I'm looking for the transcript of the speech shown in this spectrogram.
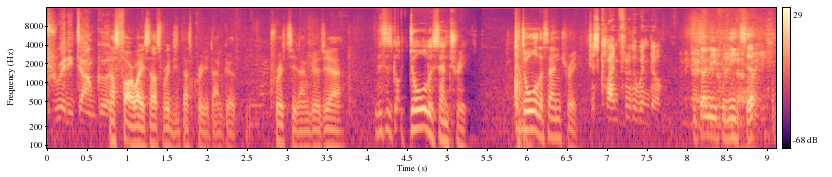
pretty damn good. that's far away, so that's really, that's pretty damn good. Pretty damn good, yeah. This has got doorless entry. Doorless entry. Just climb through the window. You don't even need it. You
